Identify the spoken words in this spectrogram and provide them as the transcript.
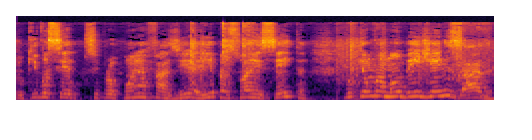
o que você se propõe a fazer aí para sua receita do que uma mão bem higienizada.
